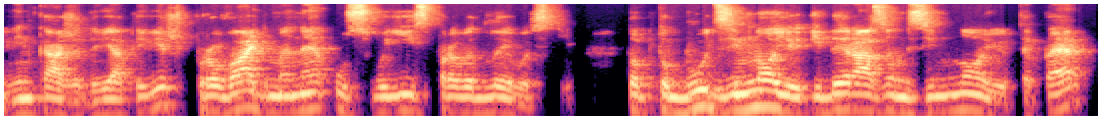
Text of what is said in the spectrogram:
Він каже: дев'ятий вірш: провадь мене у своїй справедливості. Тобто, будь зі мною, іди разом зі мною тепер.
